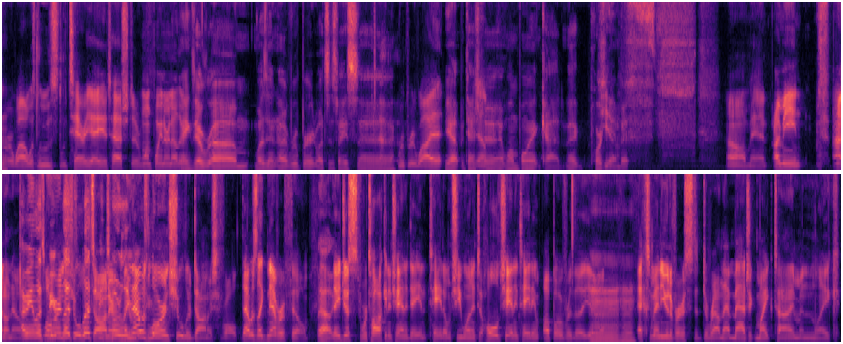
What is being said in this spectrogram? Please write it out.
for a while. Was Louis Leterrier attached at one point or another? I think so, um, wasn't uh, Rupert what's his face? Uh, Rupert Wyatt. yep, attached Yep. to at one point. God, uh, poor Yeah. Gambit. Oh man. I mean, I don't know. I mean, let's be- Lauren let's- Shuler let's be Donner. totally that was. Lauren Shuler Donner's fault. That was like never a film. Oh, they yeah. just were talking to Channing Ta- Tatum. She wanted to hold Channing Tatum up over the uh, Mm-hmm. X Men universe around that Magic Mike time, and like.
